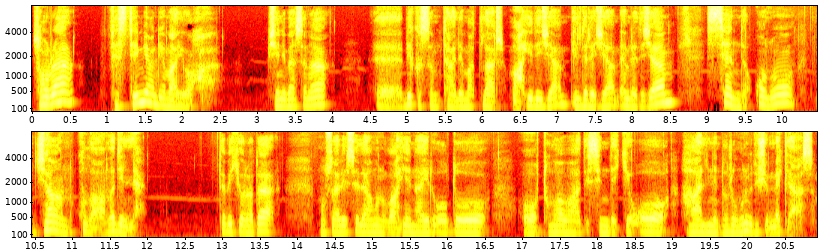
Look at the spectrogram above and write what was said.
Sonra festemi lima yuha. Şimdi ben sana e, bir kısım talimatlar vahyedeceğim, bildireceğim, emredeceğim. Sen de onu can kulağına dinle. Tabii ki orada Musa Aleyhisselam'ın vahye nail olduğu o Tuva Vadisi'ndeki o halini, durumunu bir düşünmek lazım.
